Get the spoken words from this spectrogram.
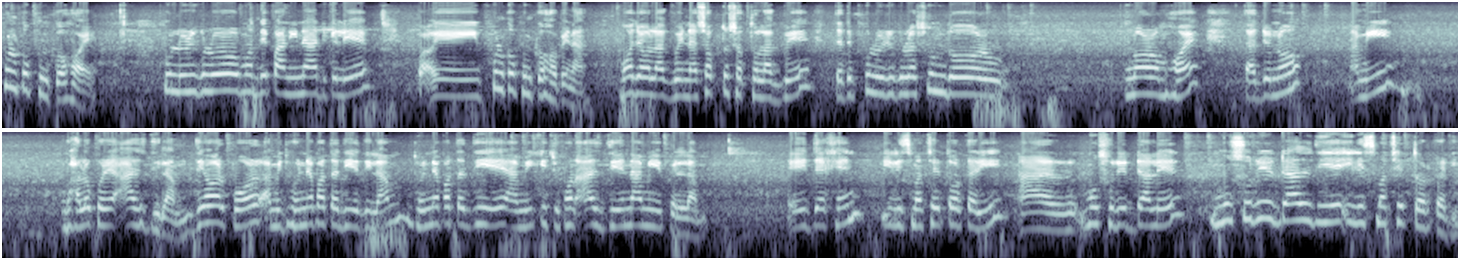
ফুলকো ফুলকো হয়। ফুলুরিগুলোর মধ্যে পানি না গেলে এই ফুলকো ফুলকো হবে না। মজাও লাগবে না, শক্ত শক্ত লাগবে, যাতে ফুলুরিগুলো সুন্দর নরম হয়। তার জন্য আমি ভালো করে আঁচ দিলাম। দেওয়ার পর আমি ধনিয়া পাতা দিয়ে দিলাম। ধনিয়া পাতা দিয়ে আমি কিছুক্ষণ আঁচ দিয়ে নামিয়ে ফেললাম। এই দেখেন, ইলিশ মাছের তরকারি আর মুসুরির ডালের মুসুরির ডাল দিয়ে ইলিশ মাছের তরকারি।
